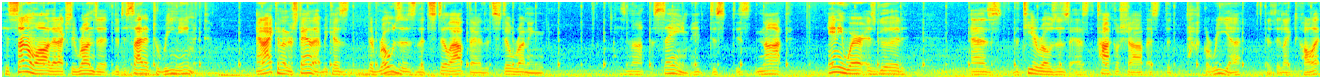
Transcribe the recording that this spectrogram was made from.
his son in law that actually runs it decided to rename it. And I can understand that because the roses that's still out there, that's still running, is not the same. It just is not anywhere as good as the Tia Roses, as the taco shop, as the taqueria, as they like to call it.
